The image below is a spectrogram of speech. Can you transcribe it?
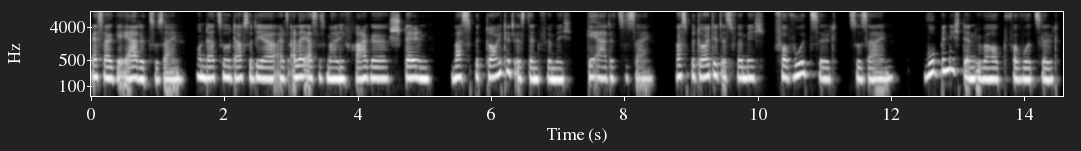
besser geerdet zu sein. Und dazu darfst du dir als allererstes mal die Frage stellen, was bedeutet es denn für mich, geerdet zu sein? Was bedeutet es für mich, verwurzelt zu sein? Wo bin ich denn überhaupt verwurzelt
